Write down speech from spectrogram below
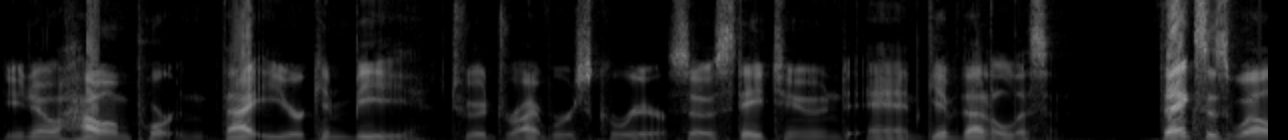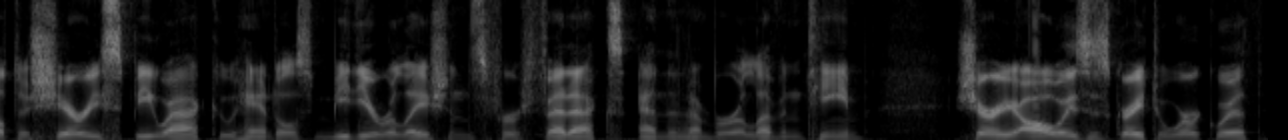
you know how important that year can be to a driver's career. So stay tuned and give that a listen. Thanks as well to Sherry Spiewak, who handles media relations for FedEx and the number 11 team. Sherry always is great to work with.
